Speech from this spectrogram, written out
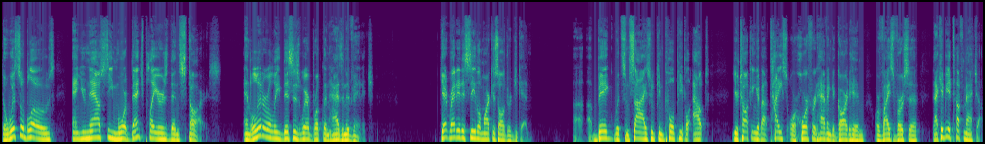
the whistle blows and you now see more bench players than stars. And literally, this is where Brooklyn has an advantage. Get ready to see Lamarcus Aldridge again. Uh, a big with some size who can pull people out. You're talking about Theis or Horford having to guard him or vice versa. That could be a tough matchup.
